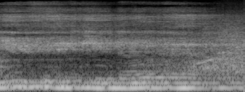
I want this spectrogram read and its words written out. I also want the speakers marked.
Speaker 1: You think you know that.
